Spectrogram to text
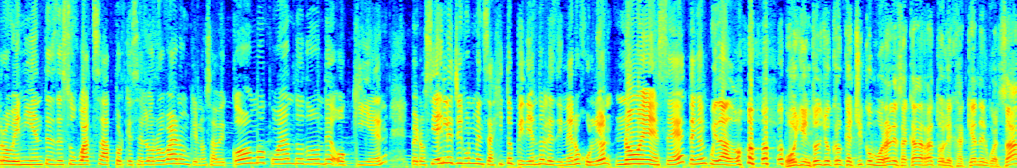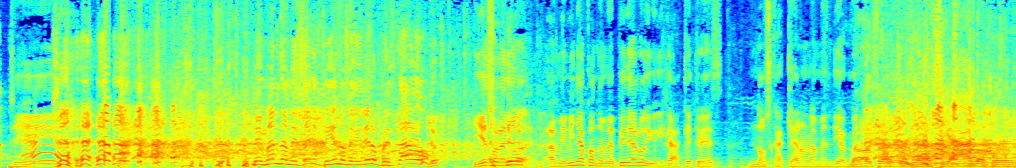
provenientes de su WhatsApp porque se lo robaron, que no sabe cómo, cuándo, dónde o quién. Pero si ahí les llega un mensajito pidiéndoles dinero, Julián, no es, ¿eh? Tengan cuidado. Oye, entonces yo creo que a Chico Morales a cada rato le hackean el WhatsApp. Sí. Me manda mensajes pidiéndome dinero prestado. Yo- y eso le digo a mi niña cuando me pide algo, digo, hija, ¿qué crees? Nos hackearon la mendiga No, estás desgraciado, güey.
